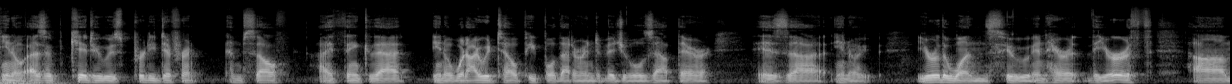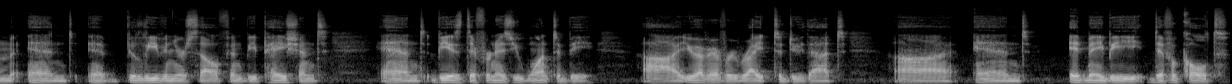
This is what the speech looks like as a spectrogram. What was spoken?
you know, as a kid who was pretty different himself, I think that, you know, what I would tell people that are individuals out there is, uh, you know, you're the ones who inherit the earth um, and uh, believe in yourself and be patient and be as different as you want to be. Uh, you have every right to do that. Uh, and it may be difficult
